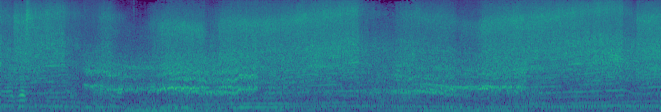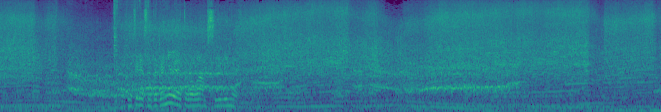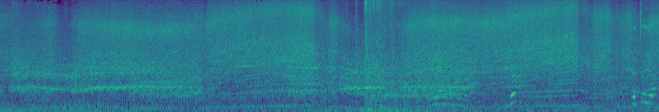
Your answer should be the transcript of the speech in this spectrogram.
А, жестко. Интересно, догоню я этого Ламси или нет? Я-я-я. Да. Это я.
